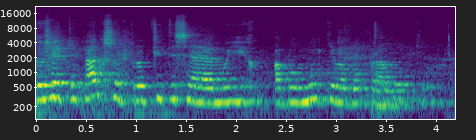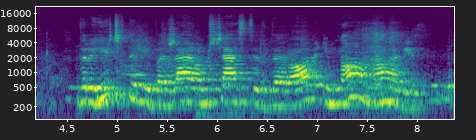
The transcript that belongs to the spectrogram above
дожити так, щоб провчити ще моїх або внуків, або правнуків. Дорогі вчителі, бажаю вам щастя, здоров'я і много-много літ.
